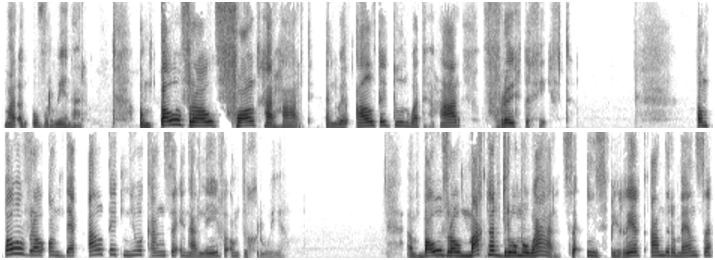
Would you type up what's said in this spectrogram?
maar een overwinnaar. Een powervrouw volgt haar hart en wil altijd doen wat haar vreugde geeft. Een powervrouw ontdekt altijd nieuwe kansen in haar leven om te groeien. Een powervrouw maakt haar dromen waar. Ze inspireert andere mensen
